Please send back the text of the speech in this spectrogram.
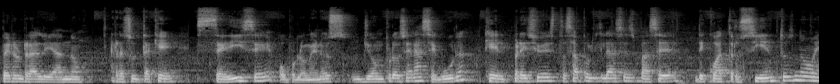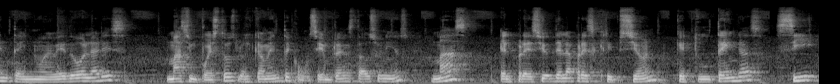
pero en realidad no. Resulta que se dice, o por lo menos John Prosser asegura, que el precio de estas Apple Glasses va a ser de 499 dólares más impuestos, lógicamente, como siempre en Estados Unidos, más el precio de la prescripción que tú tengas si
